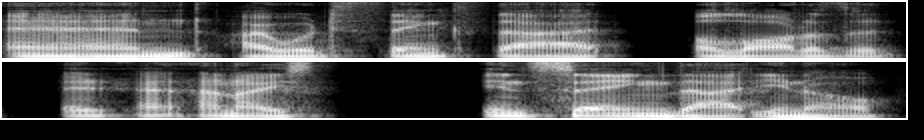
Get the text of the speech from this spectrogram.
and I would think that a lot of the and and I in saying that you know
